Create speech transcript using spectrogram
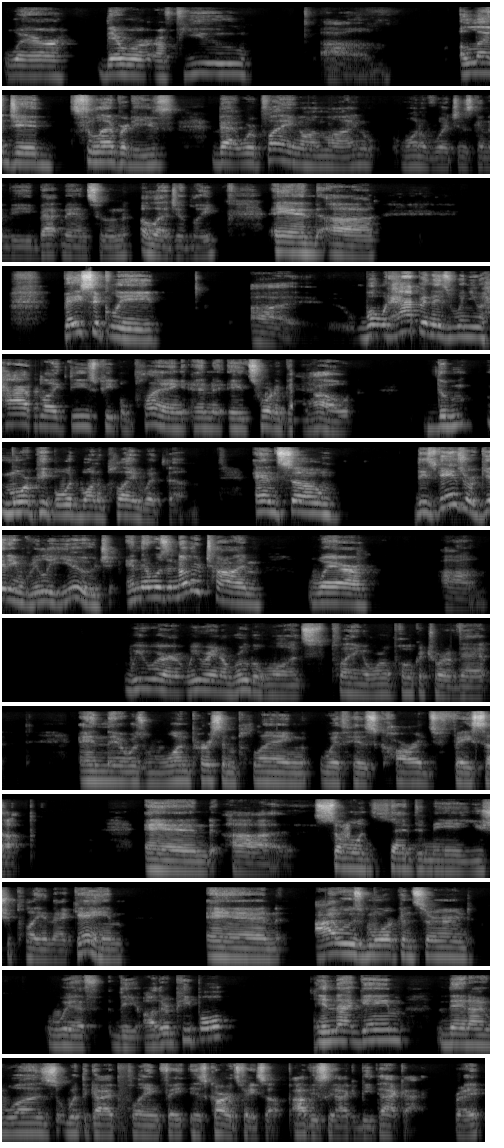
where there were a few um, alleged celebrities that were playing online, one of which is going to be Batman soon, allegedly. And uh, basically, uh, what would happen is when you had like these people playing and it sort of got out, the more people would want to play with them. And so these games were getting really huge. And there was another time where um, we were we were in Aruba once playing a World Poker Tour event, and there was one person playing with his cards face up, and uh, someone said to me, "You should play in that game," and I was more concerned with the other people in that game than I was with the guy playing fa- his cards face up. Obviously, I could beat that guy, right?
